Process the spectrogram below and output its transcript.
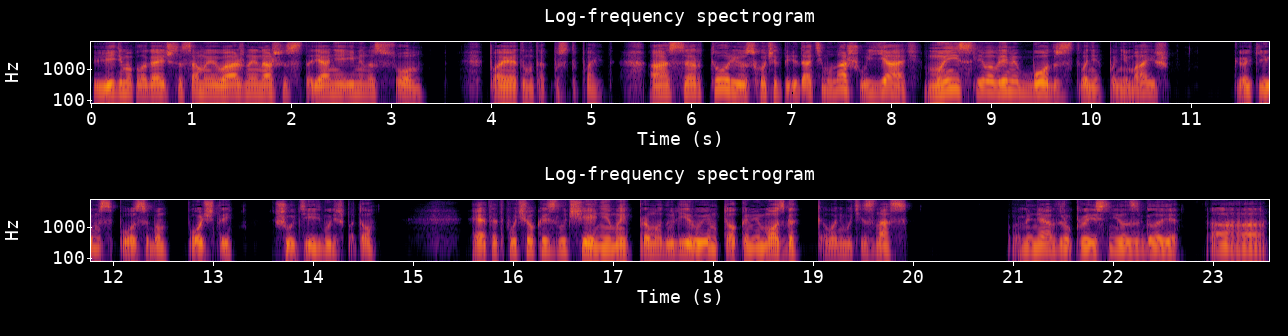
Видимо, полагает, что самое важное наше состояние именно сон. Поэтому так поступает. А Сарториус хочет передать ему нашу явь, мысли во время бодрствования, понимаешь? Каким способом? Почтой? Шутить будешь потом. Этот пучок излучения мы промодулируем токами мозга кого-нибудь из нас. У меня вдруг прояснилось в голове. Ага.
